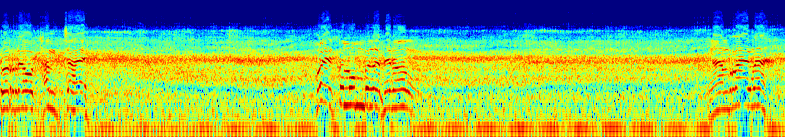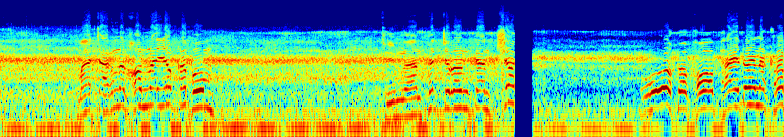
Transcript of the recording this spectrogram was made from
รวดเร็วทันใจ เฮ้ยตะลุมไปเลยพี่น้อง งานแรกนะ มาจากนครนายกครับผม ทีมงานเพชรเจริญการช่างโอ้ ก็ขออภัยด้วยนะครับ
